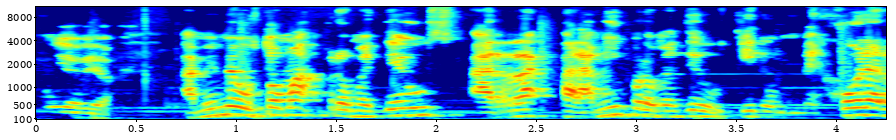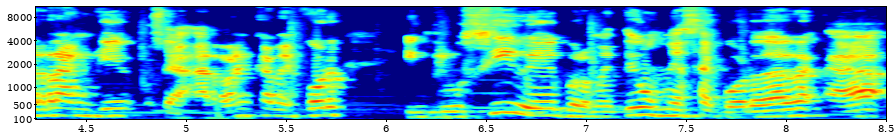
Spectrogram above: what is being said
Muy obvio. A mí me gustó más Prometheus. Para mí Prometheus tiene un mejor arranque, o sea, arranca mejor. Inclusive Prometheus me hace acordar a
